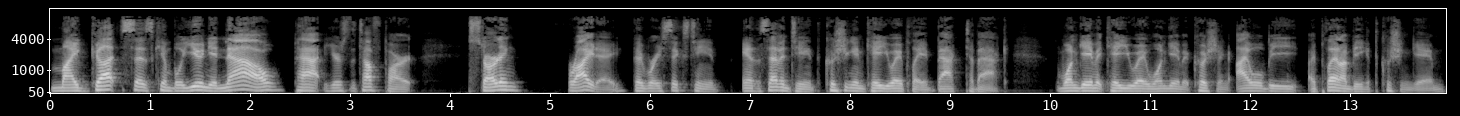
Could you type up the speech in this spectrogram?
my gut says Kimball Union. Now, Pat, here's the tough part. Starting Friday, February 16th and the 17th, Cushing and KUA play back to back. One game at KUA, one game at Cushing. I will be, I plan on being at the Cushing game.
